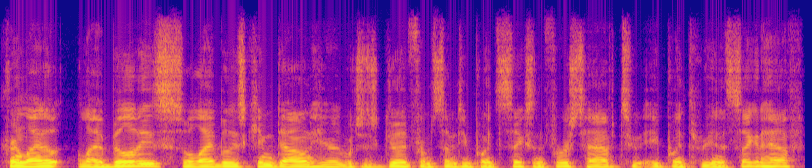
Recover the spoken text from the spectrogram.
Current li liabilities. So liabilities came down here, which is good from 17.6 in the first half to 8.3 in the second half.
